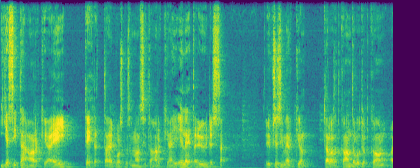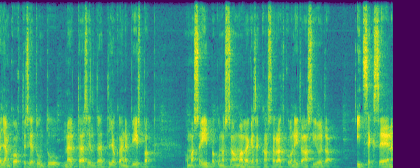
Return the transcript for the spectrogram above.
Ja sitä arkea ei tehdä, tai voisiko sanoa, sitä arkea ei eletä yhdessä. Yksi esimerkki on tällaiset kantelut, jotka on ajankohtaisia, tuntuu, näyttää siltä, että jokainen piispa omassa hiippakunnassa oman väkensä kanssa ratkoo niitä asioita itsekseen.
